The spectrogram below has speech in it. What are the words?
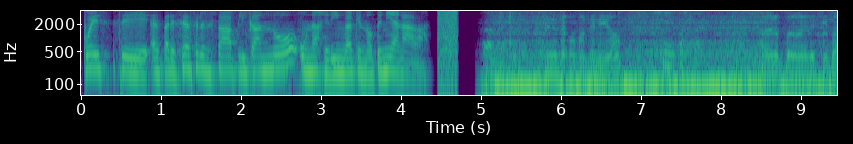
pues se, al parecer se les estaba aplicando una jeringa que no tenía nada. ¿Tiene con contenido? Sí, pasa. A ver, ¿lo puedo ver, disculpa?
